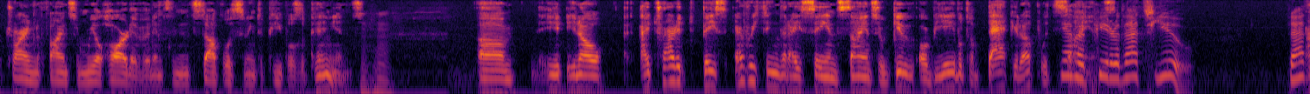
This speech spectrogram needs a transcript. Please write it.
trying to find some real hard evidence and stop listening to people's opinions. Mm-hmm. Um, you, you, know, I try to base everything that I say in science or give or be able to back it up with yeah, science. Yeah, but Peter, that's you. That's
